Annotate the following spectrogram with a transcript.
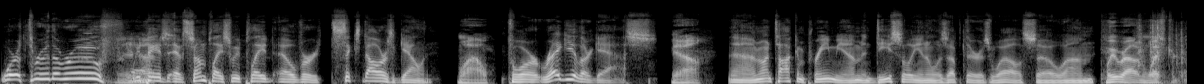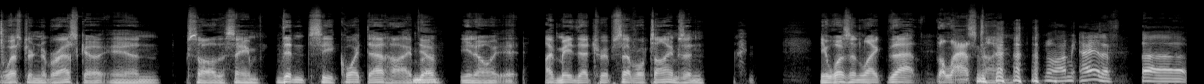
were through the roof. We paid, at some place, we paid over $6 a gallon Wow. for regular gas. Yeah. Uh, I'm not talking premium, and diesel, you know, was up there as well. So, um, We were out in western western Nebraska and saw the same. Didn't see quite that high, but Yeah. you know, it, I've made that trip several times and it wasn't like that the last time. No, I mean I had a uh,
